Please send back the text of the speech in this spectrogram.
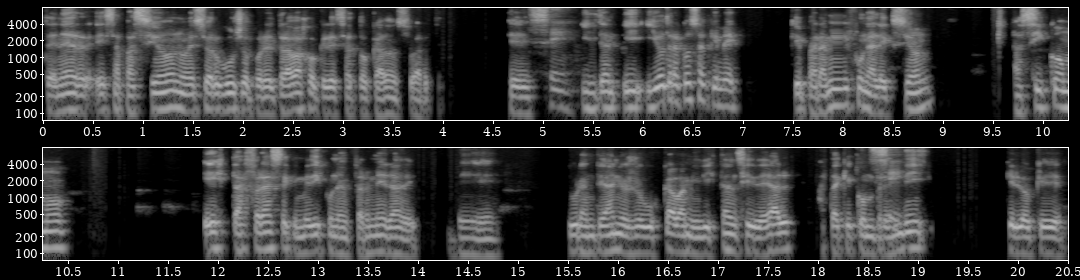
tener esa pasión o ese orgullo por el trabajo que les ha tocado en suerte. Eh, y, otra cosa que, me, que para mí fue una lección, así como esta frase que me dijo una enfermera de, durante años yo buscaba mi distancia ideal hasta que comprendí que lo que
